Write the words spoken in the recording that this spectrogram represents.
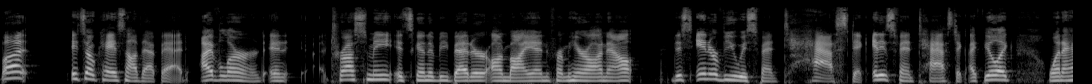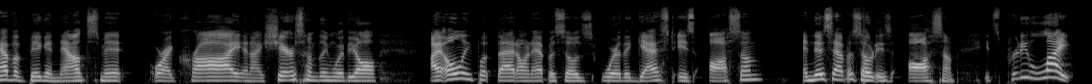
But it's okay. It's not that bad. I've learned, and trust me, it's going to be better on my end from here on out. This interview is fantastic. It is fantastic. I feel like when I have a big announcement or I cry and I share something with y'all, I only put that on episodes where the guest is awesome. And this episode is awesome. It's pretty light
